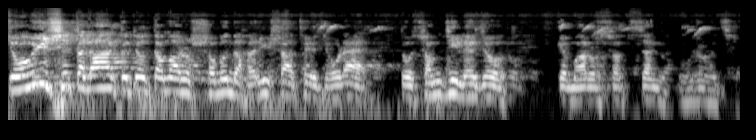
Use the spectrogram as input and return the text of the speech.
ચોવીસ કલાક જો તમારો સંબંધ હરિ સાથે જોડાય તો સમજી લેજો કે મારો સત્સંગ પૂર્ણ છે.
